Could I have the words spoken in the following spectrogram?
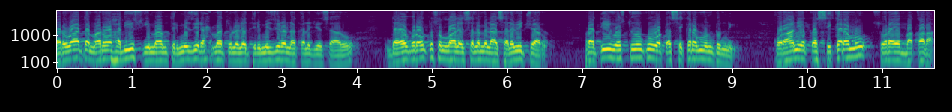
తరువాత మరో హదీస్ ఇమాం తిర్మిజీ రహమాతులలో తిర్మిజీలో నకలు చేశారు. దైవప్రవక్త సుల్లా అలైస్లం ఇలా సెలవిచ్చారు. ప్రతి వస్తువుకు ఒక శిఖరం ఉంటుంది. ఖురాన్ యొక్క శిఖరము సురయ బకర.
